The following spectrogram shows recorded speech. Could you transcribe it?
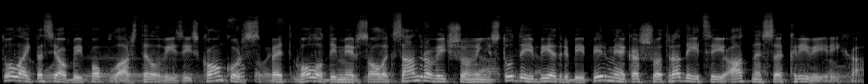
Tolaik tas jau bija populārs televīzijas konkurss, bet Volodimirs Aleksandrovičs un viņa studiju biedri bija pirmie, kas šo tradīciju atnesa Krivīrihā.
